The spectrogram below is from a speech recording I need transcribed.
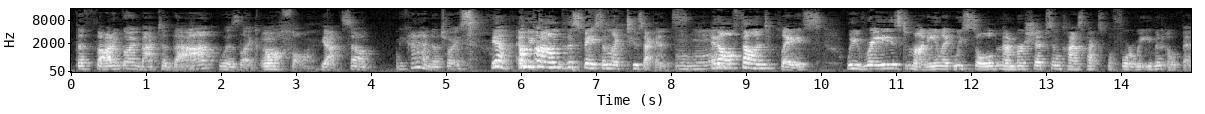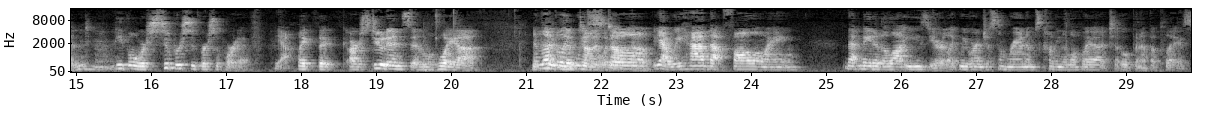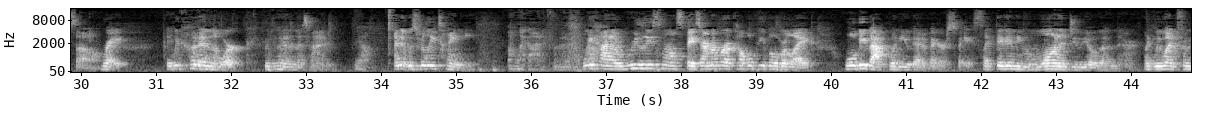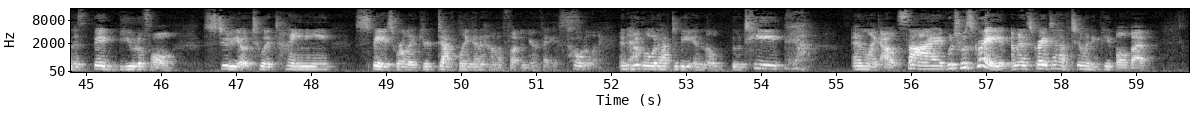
the thought of going back to that was like awful. Yeah. So we kind of had no choice. Yeah, and we found the space in like two seconds. Mm-hmm. It all fell into place. We raised money, like we sold memberships and class packs before we even opened. Mm-hmm. People were super, super supportive. yeah. Like the our students in La Jolla. And luckily, we it still, them. yeah, we had that following that made it a lot easier. Like we weren't just some randoms coming to La Jolla to open up a place. So Right. it We put in the work. We put in the time. yeah. And it was really tiny. Oh my god, I forgot about We that. had a really small space. I remember a couple people were like, "We'll be back when you get a bigger space." Like they didn't even want to do yoga in there. Like we went from this big, beautiful studio to a tiny space where like you're definitely to have a foot in your face. totally. And yeah. people would have to be in the boutique Yeah. and like outside, which was great. I mean, it's great to have too many people, but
